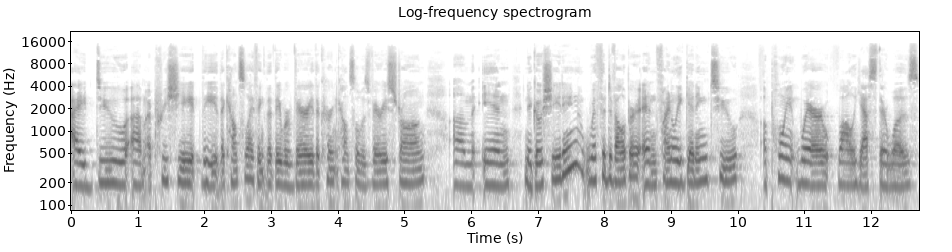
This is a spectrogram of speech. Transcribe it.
I do um, appreciate the, the council. I think that they were very, the current council was very strong um, in negotiating with the developer and finally getting to a point where, while yes, there was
